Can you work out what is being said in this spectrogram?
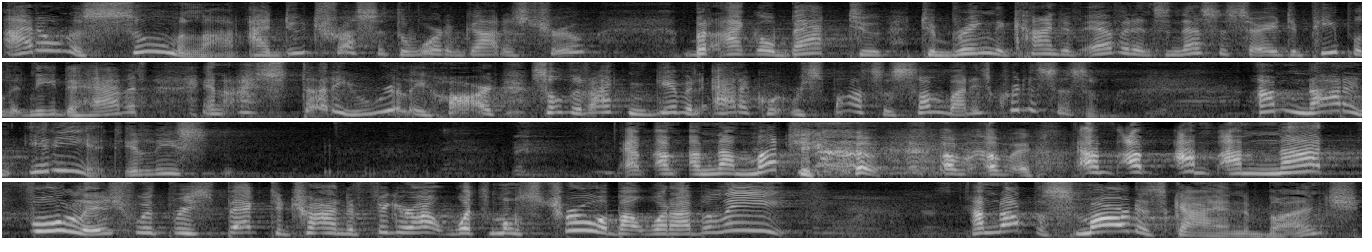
I don't assume a lot. I do trust that the Word of God is true. But I go back to, to bring the kind of evidence necessary to people that need to have it, and I study really hard so that I can give an adequate response to somebody's criticism. I'm not an idiot, at least. I'm, I'm not much. I'm, I'm, I'm, I'm not foolish with respect to trying to figure out what's most true about what I believe. I'm not the smartest guy in the bunch.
